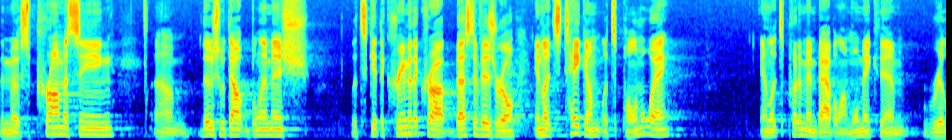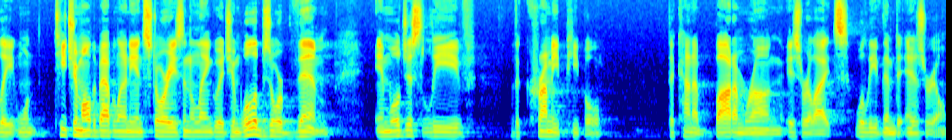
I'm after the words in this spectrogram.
the most promising, um, those without blemish. Let's get the cream of the crop, best of Israel, and let's take them, let's pull them away, and let's put them in Babylon. We'll make them really, we'll teach them all the Babylonian stories and the language, and we'll absorb them, and we'll just leave the crummy people, the kind of bottom rung Israelites, we'll leave them to Israel.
